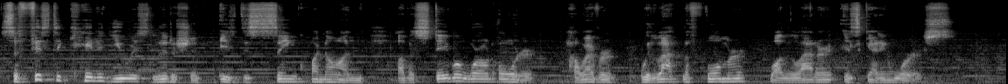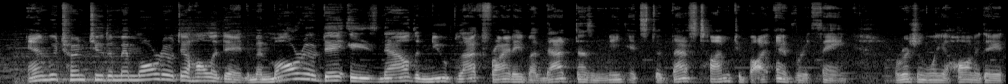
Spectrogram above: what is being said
Sophisticated US leadership is the sine qua non of a stable world order. However, we lack the former, while the latter is getting worse. And we turn to the Memorial Day holiday. The Memorial Day is now the new Black Friday, but that doesn't mean it's the best time to buy everything. Originally a holiday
